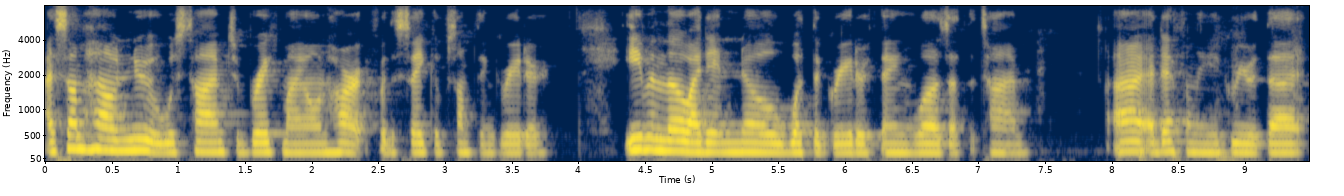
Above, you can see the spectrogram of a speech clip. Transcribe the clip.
I somehow knew it was time to break my own heart for the sake of something greater, even though I didn't know what the greater thing was at the time. I, I definitely agree with that.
